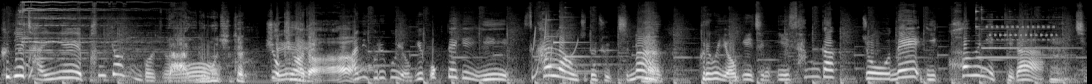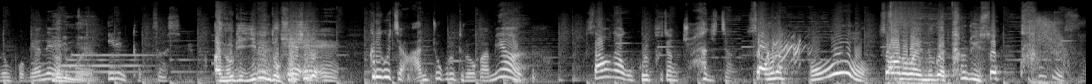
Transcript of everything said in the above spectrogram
그게 자이의 품격인 거죠. 야, 이거는 진짜 쇼킹하다. 아니 그리고 여기 꼭대기 이 스카이 라운지도 좋지만 네. 그리고 여기 지금 이 삼각존의 이 커뮤니티가 음. 지금 보면은 여기 뭐예요? 1인 독서실. 아, 여기 1인 독서실? 예, 예, 예. 그리고 제 안쪽으로 들어가면 사우나하고 골프장 쫙 있잖아. 사우나? 오, 사우나가 있는 거야? 탕도 있어? 탕도 있어.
